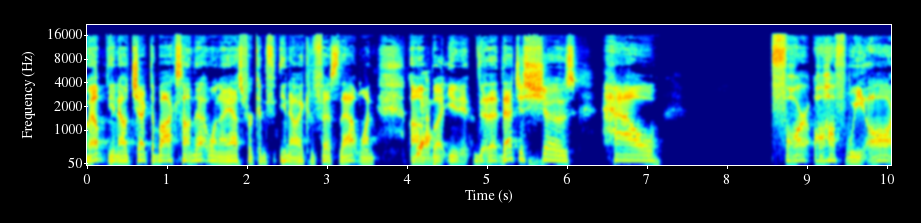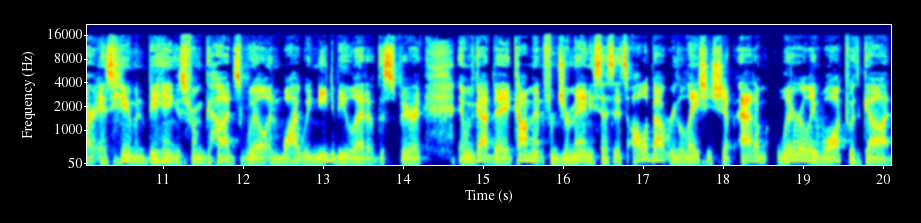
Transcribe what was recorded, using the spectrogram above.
Well, you know, check the box on that one. I asked for, conf- you know, I confess that one. Um, yeah. But you know, th- that just shows how far off we are as human beings from God's will and why we need to be led of the Spirit. And we've got a comment from Jermaine. He says, It's all about relationship. Adam literally walked with God.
